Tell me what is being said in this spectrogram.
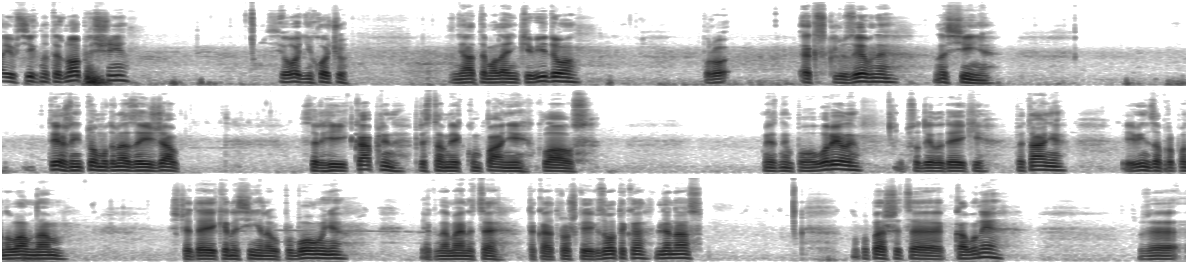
Вітаю всіх на Тернопільщині. Сьогодні хочу зняти маленьке відео про ексклюзивне насіння. Тиждень тому до нас заїжджав Сергій Каплін, представник компанії Клаус. Ми з ним поговорили, обсудили деякі питання, і він запропонував нам ще деяке насіння на випробовування. Як на мене, це така трошки екзотика для нас. Ну, По-перше, це кавуни. Вже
